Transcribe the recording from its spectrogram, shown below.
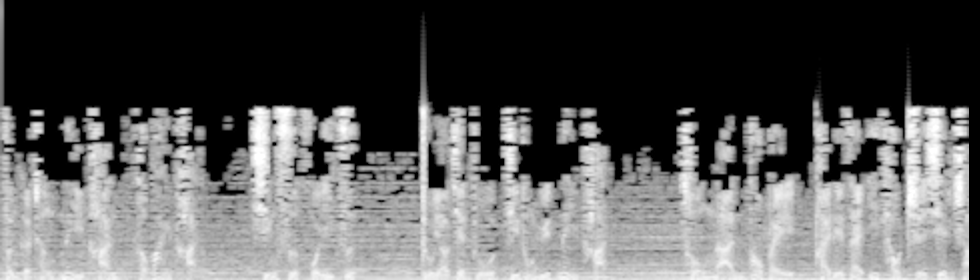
分割成内坛和外坛。形似回字，主要建筑集中于内坛，从南到北排列在一条直线上。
